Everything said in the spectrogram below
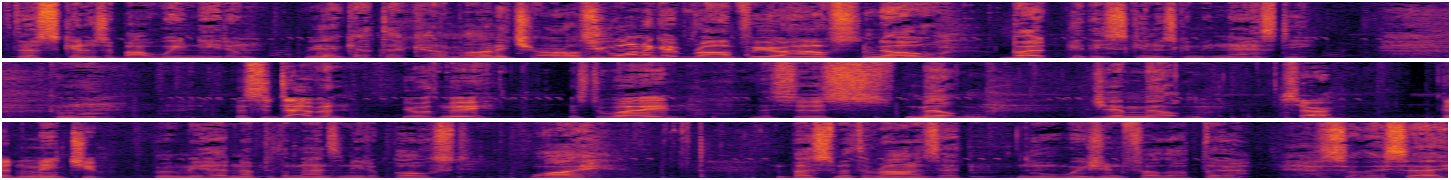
If they're Skinner's about, we need them. We ain't got that kind of money, Charles. You want to get robbed for your house? No, but Hey, these Skinners can be nasty. Come on. Mr. Devon, you're with me. Mr. Wayne, this is... Milton. Jim Milton. Sir, good to meet you. We're gonna be heading up to the Manzanita Post. Why? The best smith around is that Norwegian fella up there. Yeah, So they say.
